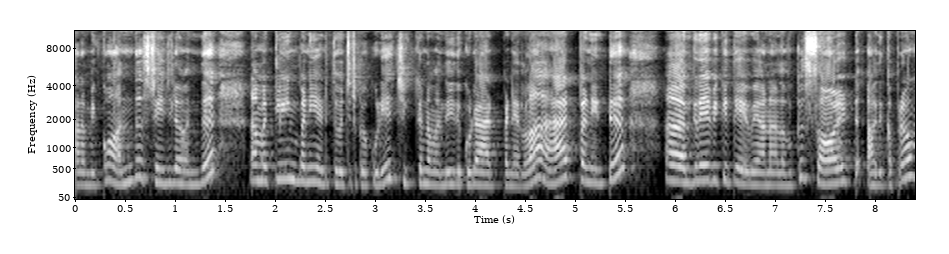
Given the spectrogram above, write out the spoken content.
ஆரம்பிக்கும். அந்த ஸ்டேஜில் வந்து நம்ம க்ளீன் பண்ணி எடுத்து வச்சுருக்கக்கூடிய சிக்கனை வந்து இது கூட ஆட் பண்ணிடலாம். ஆட் பண்ணிவிட்டு கிரேவிக்கு தேவையான அளவுக்கு சால்ட் அதுக்கப்புறம்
